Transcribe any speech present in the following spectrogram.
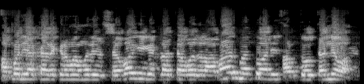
आपण या कार्यक्रमामध्ये सहभागी घेतला त्याबद्दल आभार मानतो आणि थांबतो. धन्यवाद.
